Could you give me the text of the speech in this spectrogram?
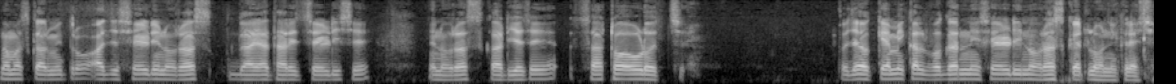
નમસ્કાર મિત્રો, આજે શેરડીનો રસ ગાય આધારિત શેરડી છે. એનો રસ કાઢીએ છીએ. સાઠો અવળો જ છે. તો જો કેમિકલ વગરની શેરડીનો રસ કેટલો નીકળે છે?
